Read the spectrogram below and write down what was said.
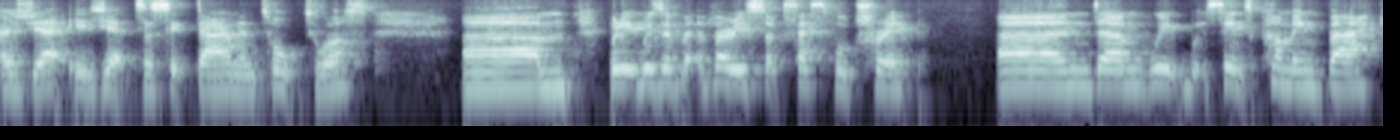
as yet is yet to sit down and talk to us. Um, but it was a, a very successful trip, and um, we since coming back.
